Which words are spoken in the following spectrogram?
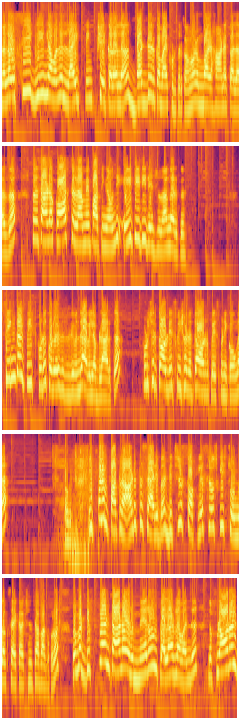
நல்ல ஒரு சி கிரீன்ல வந்து லைட் பிங்க் ஷேட் கலர்ல பட் இருக்க மாதிரி கொடுத்துருக்காங்க. ரொம்ப அழகான கலர்ஸ் ஸோ சாரோட காஸ்ட் எல்லாமே பார்த்தீங்கன்னா வந்து எயிட் எயிட்டி ரேஞ்சில் தாங்க இருக்கு. சிங்கிள் பீஸ் கூட கொரியர் ஃபெசிலிட்டி வந்து அவைலபிளா இருக்கு. பிடிச்சிருக்கா அப்படியே ஸ்கிரீன்ஷாட் எடுத்து ஆர்டர் பிளேஸ் பண்ணிக்கோங்க. ஓகே இப்போ நம்ம பார்க்குற அடுத்த சாரீ பார்த்து டிஜிட்டல் சாஃப்ட்ல Swarovski stone work sari collections தான் பார்க்க போகிறோம் ரொம்ப டிஃப்ரெண்டான ஒரு மெரூன் கலர்ல வந்து இந்த ஃப்ளாரல்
